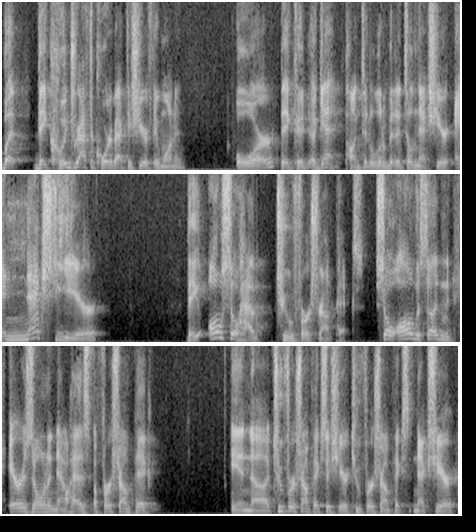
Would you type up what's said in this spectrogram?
But they could draft a quarterback this year if they wanted. Or they could, again, punt it a little bit until next year. And next year, they also have two first round picks. So all of a sudden, Arizona now has a first round pick in uh, two first round picks this year, two first round picks next year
